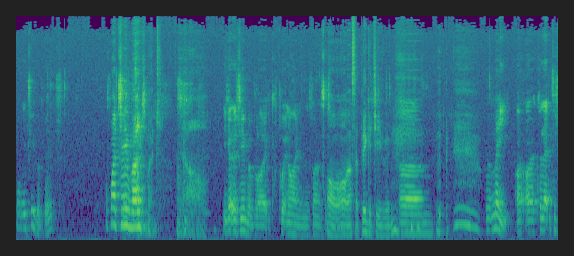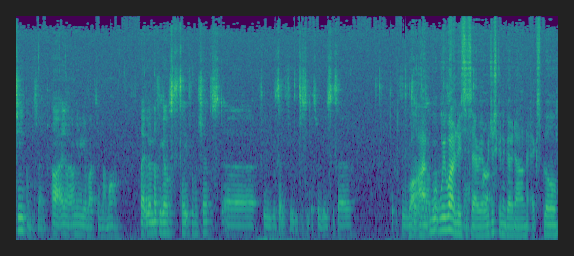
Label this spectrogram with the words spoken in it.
What the achievement, bitch? What's my achievement? No. You get an achievement for like putting iron in the furnace. Or Oh, oh, that's a big achievement. something. Um, mate, I, I collect achievements, mate. Alright, anyway, I'm gonna go back in my mine. Wait, we nothing else to take from the chest. Uh, food. We'll take the food just in case we lose this area. Take food, Well, take I, we won't lose this area. We're just gonna go down, explore.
